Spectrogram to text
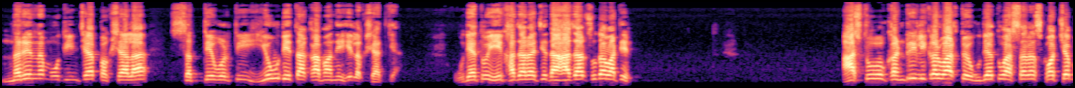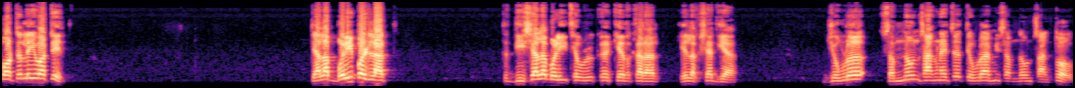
नरेंद्र मोदींच्या पक्षाला सत्तेवरती येऊ देता कामाने हे लक्षात घ्या. उद्या तो एक हजाराचे दहा हजार सुद्धा वाटेल. आज तो कंट्री लिकर वाटतोय उद्या तो असताना स्कॉचच्या बॉटलही वाटेल. त्याला बळी पडलात तर देशाला बळी ठेव कराल हे लक्षात घ्या. जेवढं समजावून सांगण्याचं तेवढं आम्ही समजावून सांगतो आहोत.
